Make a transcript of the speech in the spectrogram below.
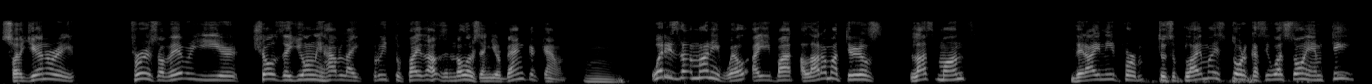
So January 1st of every year shows that you only have like three to five thousand dollars in your bank account. Mm. What is the money? Well, I bought a lot of materials last month that I need for to supply my store because it was so empty.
